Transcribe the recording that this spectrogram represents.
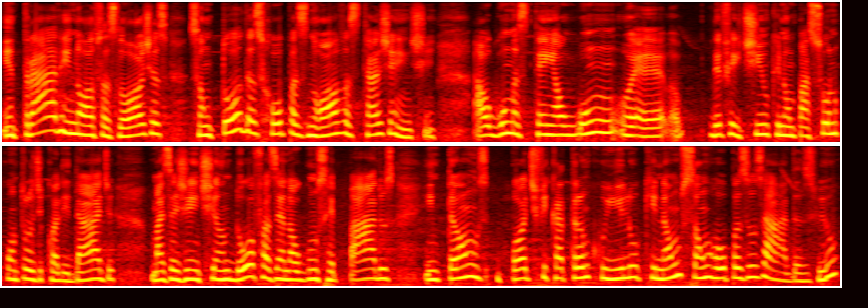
entrar em nossas lojas, são todas roupas novas, tá, gente? Algumas têm algum... É, defeitinho que não passou no controle de qualidade, mas a gente andou fazendo alguns reparos, então pode ficar tranquilo que não são roupas usadas, viu?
